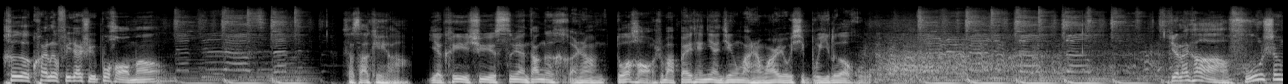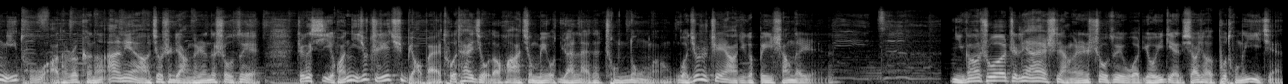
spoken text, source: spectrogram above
喝个快乐肥宅水不好吗？Sasaki 啊，也可以去寺院当个和尚，多好是吧？白天念经，晚上玩游戏，不亦乐乎。接来看啊，浮生迷途啊，他说可能暗恋啊就是两个人的受罪，这个喜欢你就直接去表白，拖太久的话就没有原来的冲动了。我就是这样一个悲伤的人。你刚说这恋爱是两个人受罪，我有一点小小的不同的意见，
